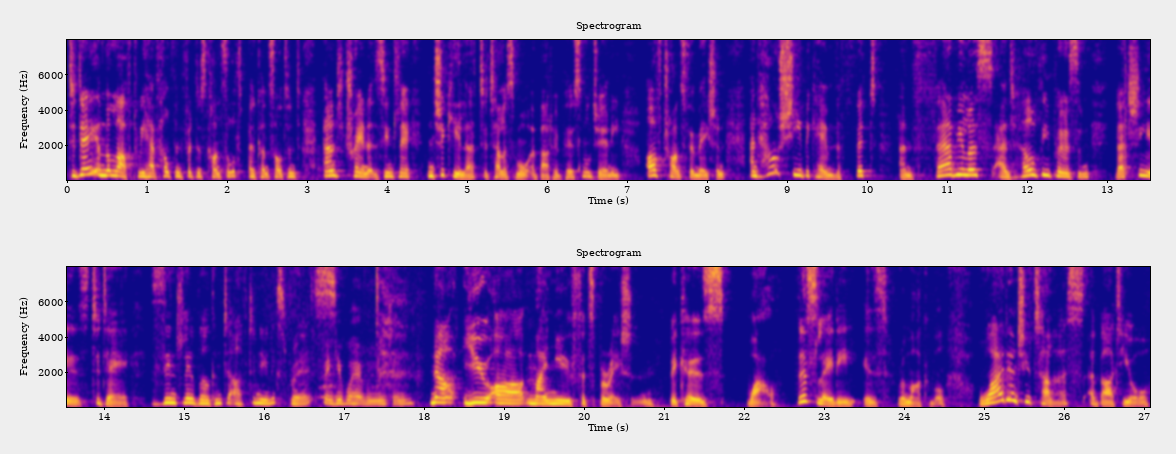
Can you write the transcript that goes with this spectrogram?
today in the loft we have health and fitness consult, uh, consultant and trainer zintle ntshikilia to tell us more about her personal journey of transformation and how she became the fit and fabulous and healthy person that she is today zintle welcome to afternoon express Thank you for having me, Jenny. now, you are my new Fitspiration because, wow, this lady is remarkable. Why don't you tell us about your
